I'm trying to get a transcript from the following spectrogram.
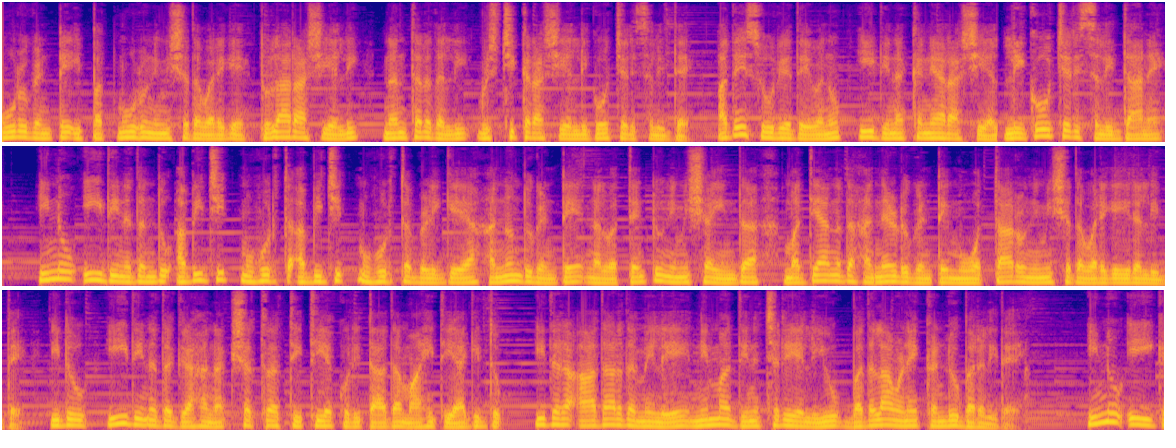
ಮೂರು ಗಂಟೆ ಇಪ್ಪತ್ಮೂರು ನಿಮಿಷದವರೆಗೆ ತುಲಾರಾಶಿಯಲ್ಲಿ, ನಂತರದಲ್ಲಿ ವೃಶ್ಚಿಕ ರಾಶಿಯಲ್ಲಿ ಗೋಚರಿಸಲಿದ್ದೆ. ಅದೇ ಸೂರ್ಯದೇವನು ಈ ದಿನ ಕನ್ಯಾ ರಾಶಿಯಲ್ಲಿ ಗೋಚರಿಸಲಿದ್ದಾನೆ. ಇನ್ನು ಈ ದಿನದಂದು ಅಭಿಜಿತ್ ಮುಹೂರ್ತ ಅಭಿಜಿತ್ ಮುಹೂರ್ತ ಬೆಳಿಗ್ಗೆಯ ಹನ್ನೊಂದು ಗಂಟೆ ನಲವತ್ತೆಂಟು ನಿಮಿಷ ಇಂದ ಮಧ್ಯಾಹ್ನದ ಹನ್ನೆರಡು ಗಂಟೆ ಮೂವತ್ತಾರು ನಿಮಿಷದವರೆಗೆ ಇರಲಿದ್ದೆ. ಇದು ಈ ದಿನದ ಗ್ರಹ ನಕ್ಷತ್ರ ತಿಥಿಯ ಕುರಿತಾದ ಮಾಹಿತಿಯಾಗಿದ್ದು, ಇದರ ಆಧಾರದ ಮೇಲೆಯೇ ನಿಮ್ಮ ದಿನಚರಿಯಲ್ಲಿಯೂ ಬದಲಾವಣೆ ಕಂಡು ಬರಲಿದೆ ಇನ್ನು ಈಗ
